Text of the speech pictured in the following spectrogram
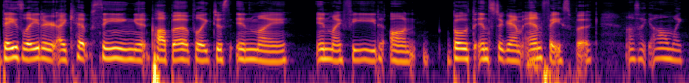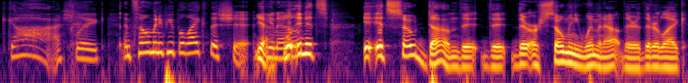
days later I kept seeing it pop up like just in my in my feed on both Instagram and Facebook. I was like, "Oh my gosh." Like and so many people like this shit, Yeah. you know. Well, and it's it, it's so dumb that that there are so many women out there that are like,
